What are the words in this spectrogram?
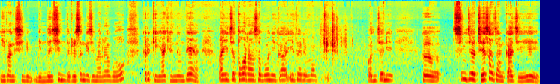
이방 신이 믿는 신들을 섬기지 말라고 그렇게 이야기했는데 아, 이제 돌아서 보니까 이들이 막 완전히 그 심지어 제사장까지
